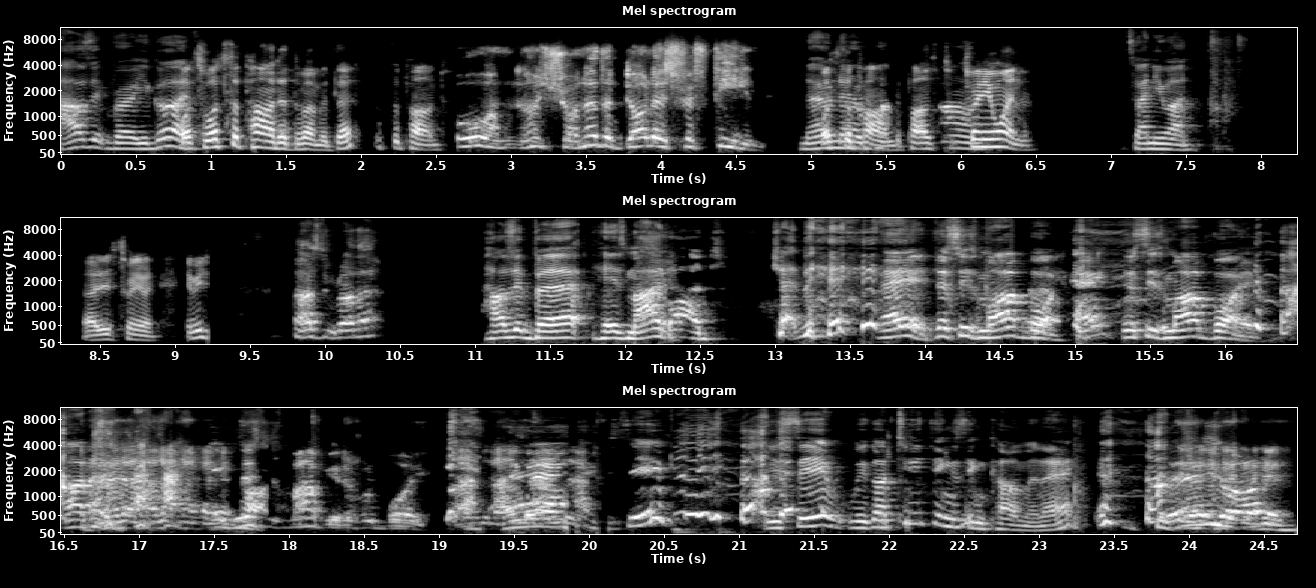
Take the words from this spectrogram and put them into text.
how's it, bro? You good? What's what's the pound at the moment? Dad? What's the pound? Oh, I'm not sure. No, the dollar is 15. no, What's no, the pound? The pound's pound. 21. Twenty-one. Oh, it is 21. Let me How's it, brother? How's it, Bert? Here's my dad. Check this. Hey, this is my boy. Hey, this is my boy. Hey, this is my beautiful boy. Yeah, you see, you see, we got two things in common, eh? There you are. You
